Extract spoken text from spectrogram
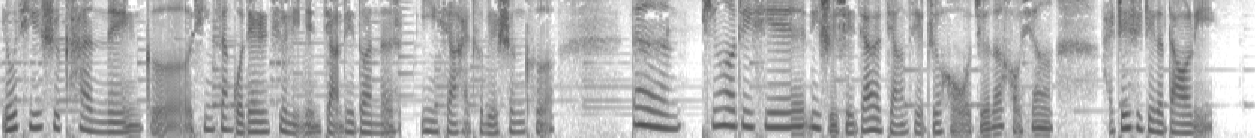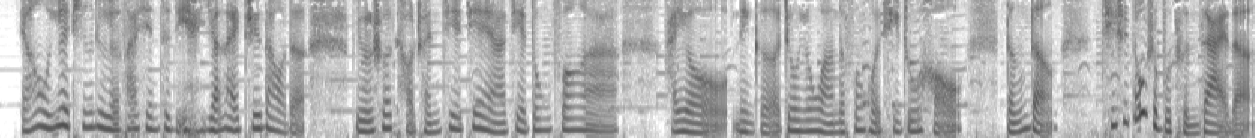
尤其是看那个新三国电视剧里面讲这段的印象还特别深刻。但听了这些历史学家的讲解之后，我觉得好像还真是这个道理。然后我越听就越发现自己原来知道的，比如说草船借箭呀、借东风啊，还有那个周幽王的烽火戏诸侯等等，其实都是不存在的。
